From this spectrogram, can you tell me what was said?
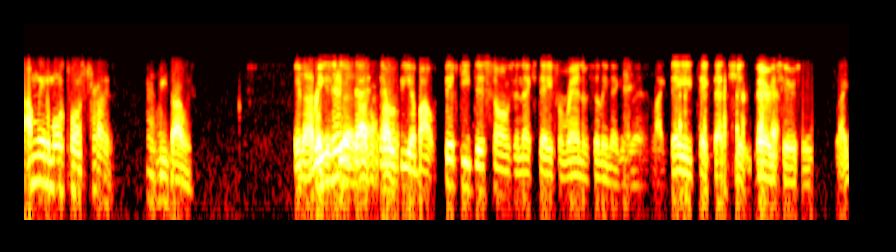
I'm leaning more towards Trez and Reed Dollaz. If Nah, I think Reed it's did good. that, there would be about fifty diss songs the next day from random Philly niggas, man. Like they take that shit very seriously. Like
